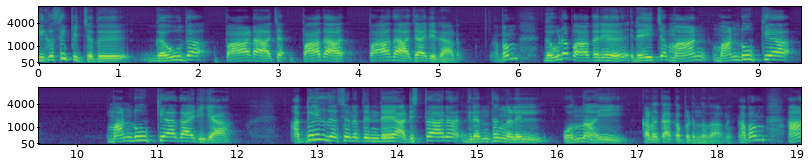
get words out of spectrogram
വികസിപ്പിച്ചത് ഗൗത പാടാച പാദ പാദാചാര്യരാണ്. അപ്പം ഗൗഡപാദർ രചിച്ച മാൺ മാണ്ഡൂക്യ മാണ്ഡൂക്യാകാരിക അദ്വൈത ദർശനത്തിന്റെ അടിസ്ഥാന ഗ്രന്ഥങ്ങളിൽ ഒന്നായി കണക്കാക്കപ്പെടുന്നതാണ്. അപ്പം ആ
